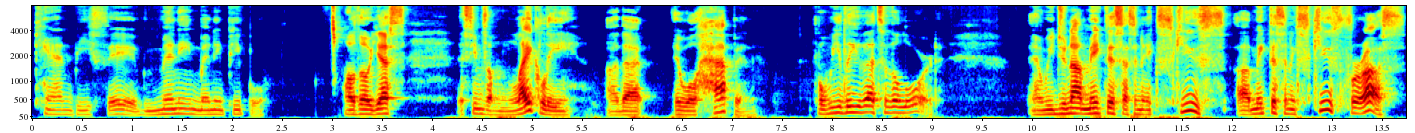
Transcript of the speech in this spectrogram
can be saved. Many, many people. Although, yes, it seems unlikely uh, that it will happen, but we leave that to the Lord. And we do not make this as an excuse, uh, make this an excuse for us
